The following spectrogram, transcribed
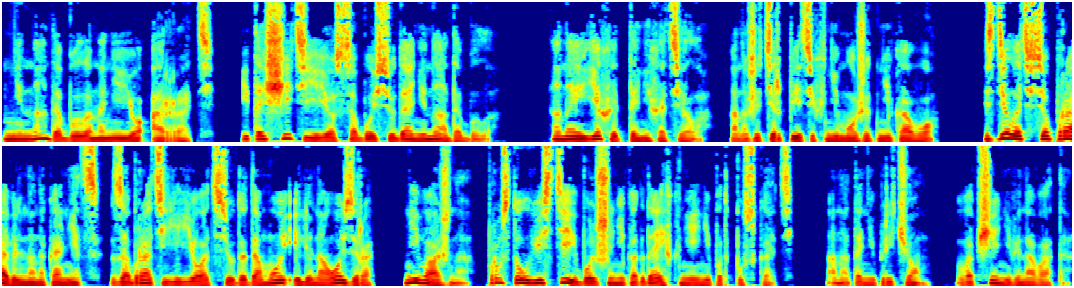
Не надо было на нее орать, и тащить ее с собой сюда не надо было. Она и ехать-то не хотела, она же терпеть их не может никого. Сделать все правильно, наконец, забрать ее отсюда домой или на озеро, неважно, просто увести и больше никогда их к ней не подпускать. Она-то ни при чем, вообще не виновата.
